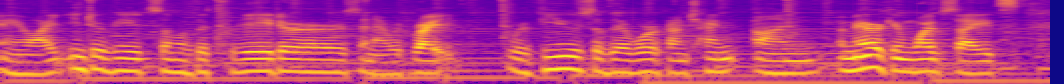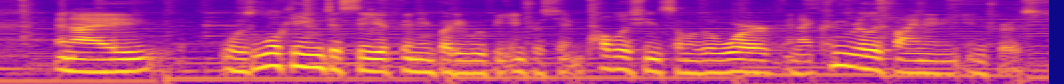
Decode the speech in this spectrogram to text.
you know, I interviewed some of the creators, and I would write reviews of their work on China, on American websites, and I was looking to see if anybody would be interested in publishing some of the work, and I couldn't really find any interest.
